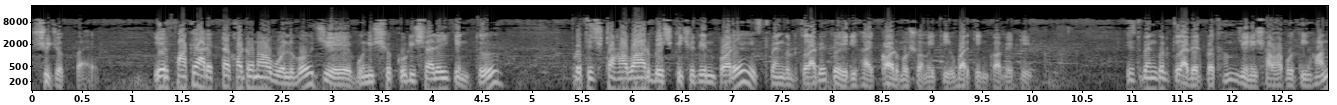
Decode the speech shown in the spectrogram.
সুযোগ পায়। এর ফাঁকে আরেকটা ঘটনাও বলব যে উনিশশো কুড়ি সালেই কিন্তু প্রতিষ্ঠা হওয়ার বেশ কিছুদিন পরে ইস্টবেঙ্গল ক্লাবে তৈরি হয় কর্মসমিতি, ওয়ার্কিং কমিটি। ইস্টবেঙ্গল ক্লাবের প্রথম যিনি সভাপতি হন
